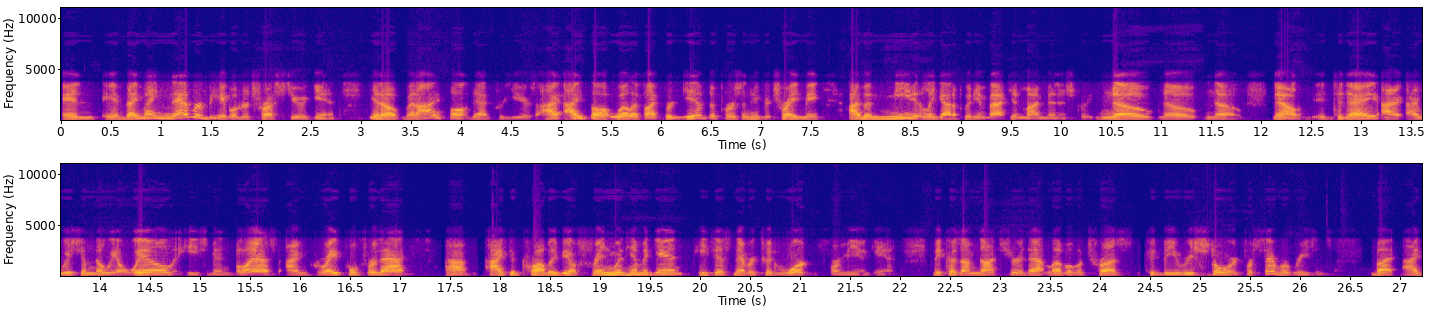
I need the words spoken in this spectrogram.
and they may never be able to trust you again. You know, but I thought that for years. I, I thought, well, if I forgive the person who betrayed me, I've immediately got to put him back in my ministry. No, no, no. Now, today, I, I wish him no ill will. He's been blessed. I'm grateful for that. Uh, I could probably be a friend with him again. He just never could work for me again because I'm not sure that level of trust could be restored for several reasons. But I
